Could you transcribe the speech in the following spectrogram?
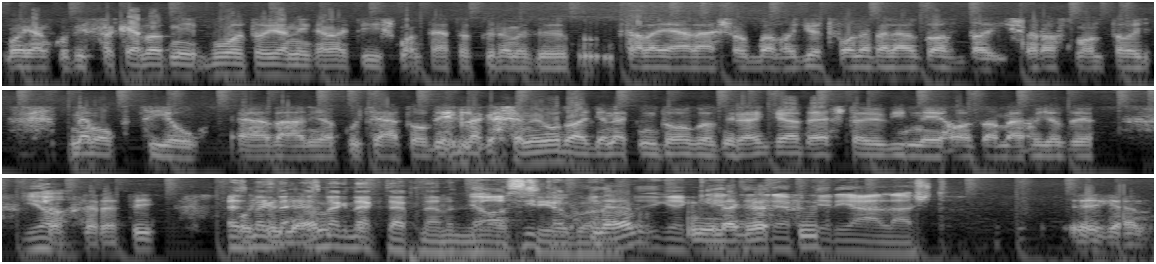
olyankor vissza kell adni. Volt olyan, igen, hogy ti is mondtátok különböző felajánlásokban, hogy jött volna vele a gazda is, mert azt mondta, hogy nem opció elválni a kutyától. Véglegesen ő odaadja nekünk dolgozni reggel, de este ő vinné haza, mert hogy azért Ja. csak szereti. Ez meg, ez meg nektek nem, nem Ja, azt hittem. Nem, igen, két állást. Igen.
